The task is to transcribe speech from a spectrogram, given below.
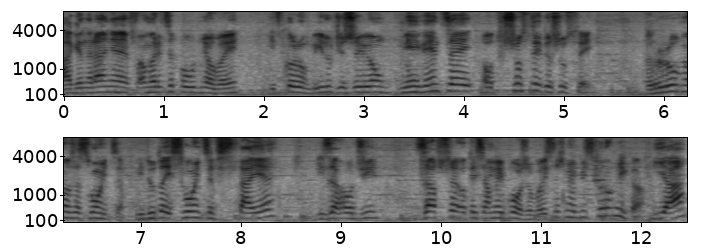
a generalnie w Ameryce Południowej i w Kolumbii ludzie żyją mniej więcej od 6 do 6, równo ze słońcem. I tutaj słońce wstaje i zachodzi zawsze o tej samej porze, bo jesteśmy blisko równika. Ja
